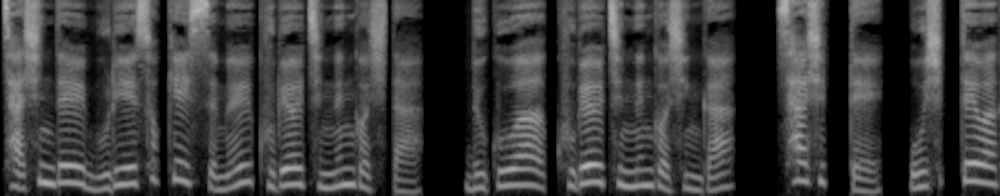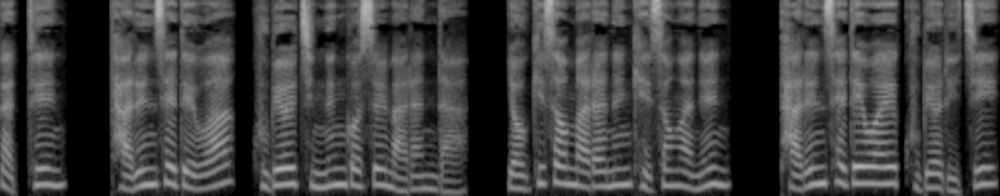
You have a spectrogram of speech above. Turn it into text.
자신들 무리에 속해 있음을 구별 짓는 것이다. 누구와 구별 짓는 것인가? 40대, 50대와 같은 다른 세대와 구별 짓는 것을 말한다. 여기서 말하는 개성화는 다른 세대와의 구별이지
